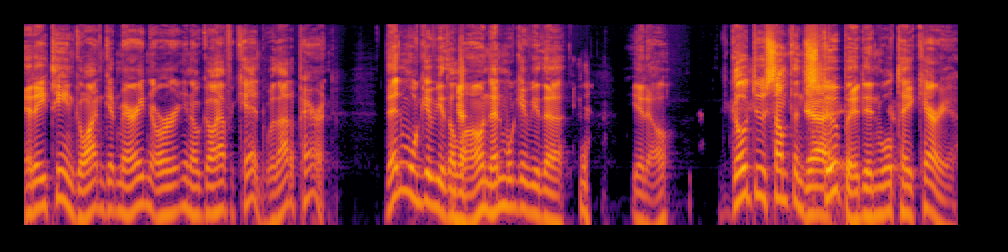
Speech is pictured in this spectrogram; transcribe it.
at 18, go out and get married, or you know, go have a kid without a parent. Then we'll give you the Yeah. loan. Then we'll give you the, you know, go do something Yeah. stupid, and we'll take care of you.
